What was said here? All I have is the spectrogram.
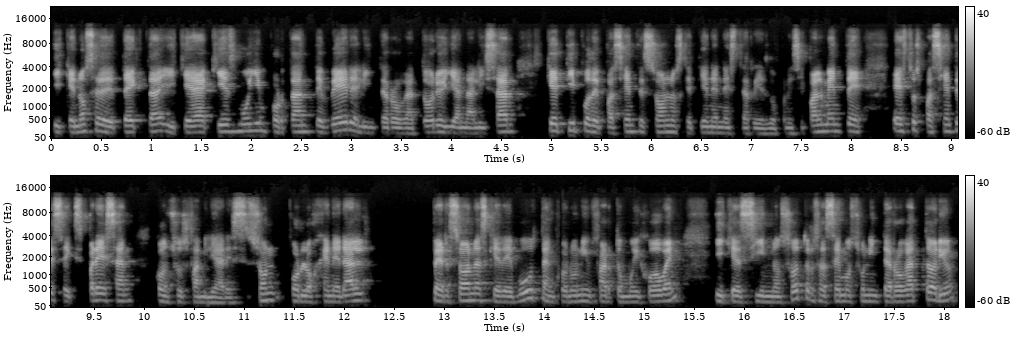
y que no se detecta y que aquí es muy importante ver el interrogatorio y analizar qué tipo de pacientes son los que tienen este riesgo. Principalmente estos pacientes se expresan con sus familiares. Son por lo general personas que debutan con un infarto muy joven y que si nosotros hacemos un interrogatorio,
